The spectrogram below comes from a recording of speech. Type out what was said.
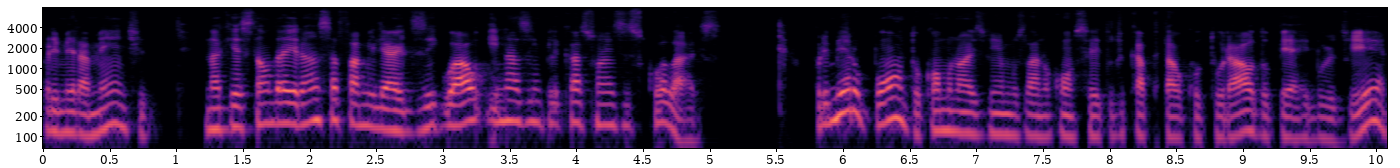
primeiramente, na questão da herança familiar desigual e nas implicações escolares. Primeiro ponto, como nós vimos lá no conceito de capital cultural do Pierre Bourdieu,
